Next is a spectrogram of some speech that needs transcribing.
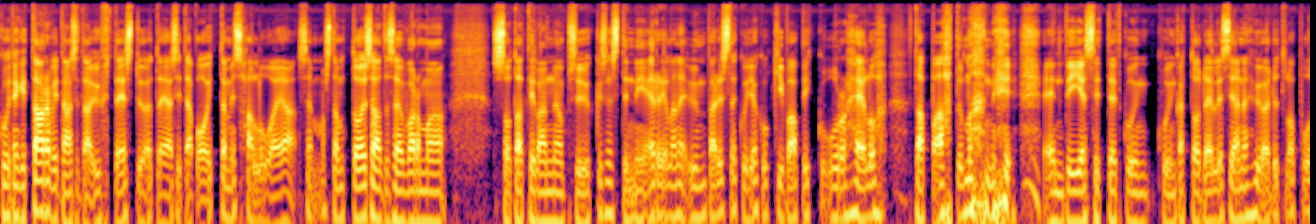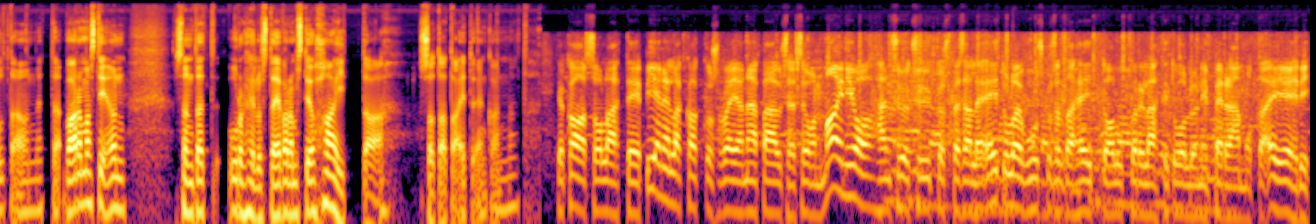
kuitenkin tarvitaan sitä yhteistyötä ja sitä voittamishalua ja semmoista, mutta toisaalta se on varmaan sotatilanne on psyykkisesti niin erilainen ympäristö kuin joku kiva pikku urheilutapahtuma, niin en tiedä sitten, että kuin- kuinka todellisia ne hyödyt lopulta on. Että varmasti on, sanotaan, että urheilusta ei varmasti ole haittaa sotataitojen kannalta. Ja Kaasso lähtee pienellä kakkosrajan näpäys ja se on mainio. Hän syöksyy ykköspesälle, ei tule Huuskoselta heittoa. Lukkari lähti tuon lyönnin perään, mutta ei ehdi,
